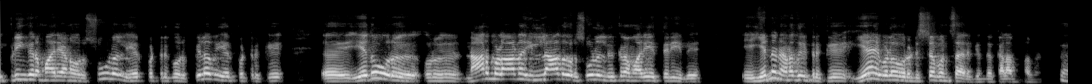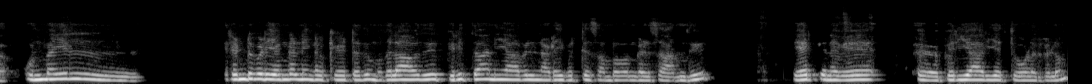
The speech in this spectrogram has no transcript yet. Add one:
இப்படிங்கிற மாதிரியான ஒரு சூழல் ஏற்பட்டிருக்கு ஒரு பிளவு ஏற்பட்டிருக்கு. ஏதோ ஒரு ஒரு நார்மலான இல்லாத ஒரு சூழல் இருக்கிற மாதிரியே தெரியுது. என்ன நடந்துகிட்டு இருக்கு ஏன் இவ்வளவு ஒரு டிஸ்டர்பன்ஸா இருக்கு இந்த களம் உண்மையில் இரண்டு விடயங்கள் நீங்கள் கேட்டது. முதலாவது பிரித்தானியாவில் நடைபெற்ற சம்பவங்கள் சார்ந்து ஏற்கனவே பெரியாரிய தோழர்களும்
